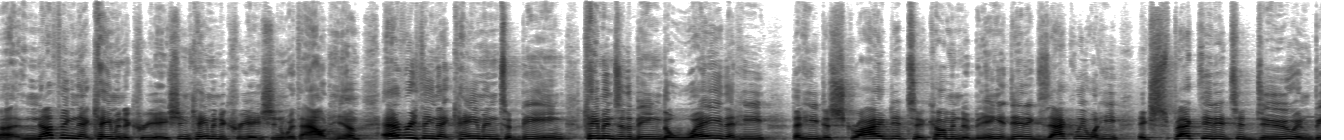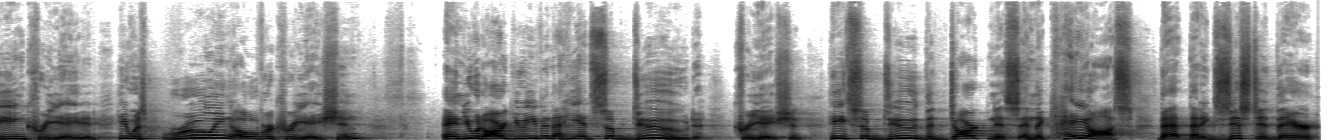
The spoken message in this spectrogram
Uh, nothing that came into creation came into creation without him. Everything that came into being came into the being the way that he, that he described it to come into being. It did exactly what he expected it to do in being created. He was ruling over creation. And you would argue even that he had subdued creation. He subdued the darkness and the chaos that, that existed there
